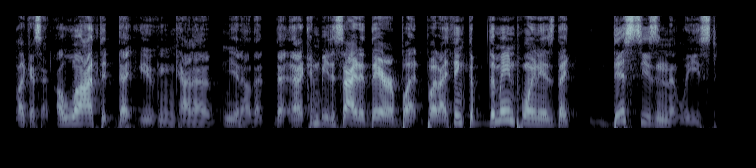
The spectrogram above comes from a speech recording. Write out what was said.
like I said, a lot that, that you can kind of, you know, that, that, that can be decided there. But but I think the, the main point is that this season, at least,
